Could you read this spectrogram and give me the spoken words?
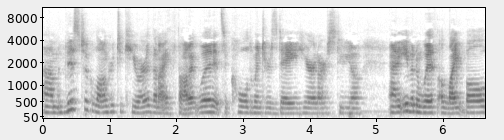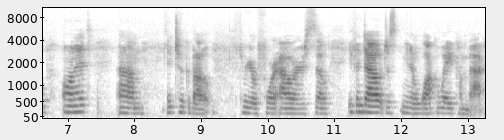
Um, this took longer to cure than I thought it would. It's a cold winter's day here in our studio, and even with a light bulb on it, um, it took about three or four hours. So if in doubt, just you know walk away, come back.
